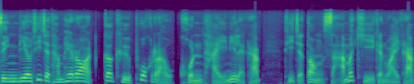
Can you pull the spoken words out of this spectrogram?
สิ่งเดียวที่จะทำให้รอดก็คือพวกเราคนไทยนี่แหละครับ ที่จะต้องสามัคคีกันไว้ครับ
